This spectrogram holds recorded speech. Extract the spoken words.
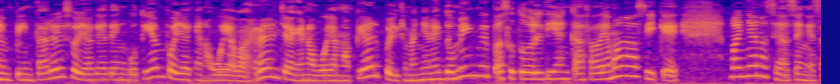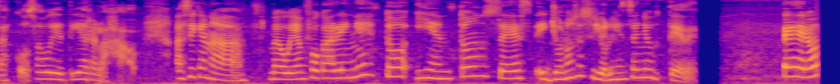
en pintar eso ya que tengo tiempo, ya que no voy a barrer, ya que no voy a mapear, porque mañana es domingo y paso todo el día en casa de más, así que mañana se hacen esas cosas, hoy es día relajado. Así que nada, me voy a enfocar en esto y entonces yo no sé si yo les enseño a ustedes. Pero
